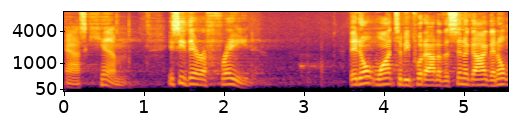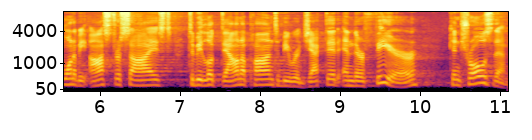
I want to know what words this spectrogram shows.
ask him. You see, they're afraid. They don't want to be put out of the synagogue. They don't want to be ostracized, to be looked down upon, to be rejected, and their fear controls them.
